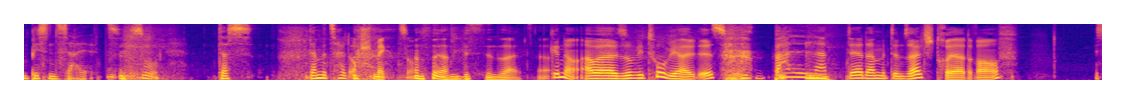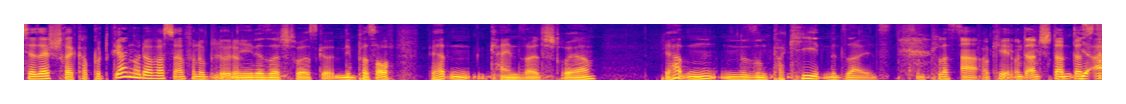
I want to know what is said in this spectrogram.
ein bisschen Salz. So. Das damit es halt auch schmeckt so. ja, ein bisschen Salz. Ja. Genau, aber so wie Tobi halt ist, ballert der da mit dem Salzstreuer drauf. Ist der Salzstreuer kaputt gegangen oder warst du einfach nur blöde? Nee, der Salzstreuer ist. ge- Nee, pass auf, wir hatten keinen Salzstreuer. Wir hatten so ein Paket mit Salz. So ein Ah, Plastikpaket. okay. Und anstatt Und das ihr dir in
